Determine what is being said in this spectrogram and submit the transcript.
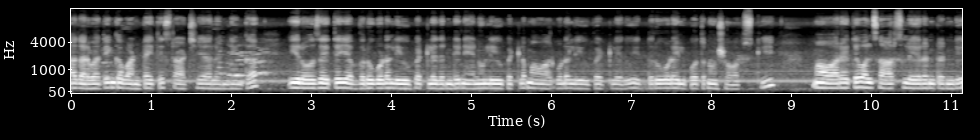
ఆ తర్వాత ఇంకా వంట అయితే స్టార్ట్ చేయాలండి ఇంకా. ఈ రోజైతే ఎవ్వరూ కూడా లీవ్ పెట్టలేదండి. నేను లీవ్ పెట్టలే మా వారు కూడా లీవ్ పెట్టలేదు. ఇద్దరు కూడా వెళ్ళిపోతున్నాం షాప్స్కి. మా వారైతే వాళ్ళ సార్స్ లేరంటండి.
